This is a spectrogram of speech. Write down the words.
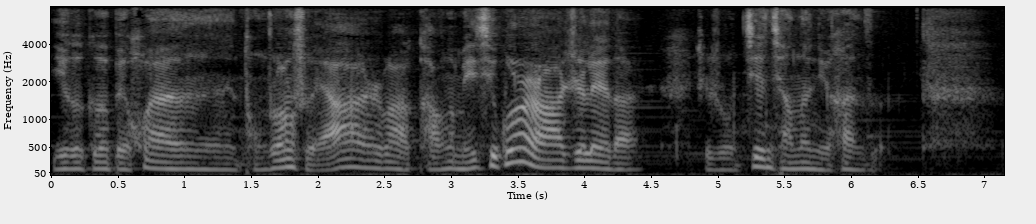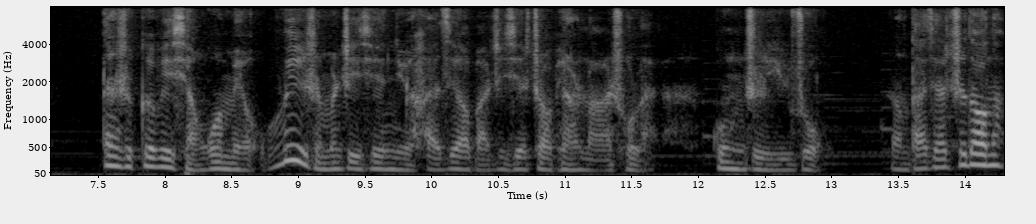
一个胳膊换桶装水啊，是吧？扛个煤气罐啊之类的，这种坚强的女汉子。但是各位想过没有，为什么这些女孩子要把这些照片拿出来公之于众，让大家知道呢？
